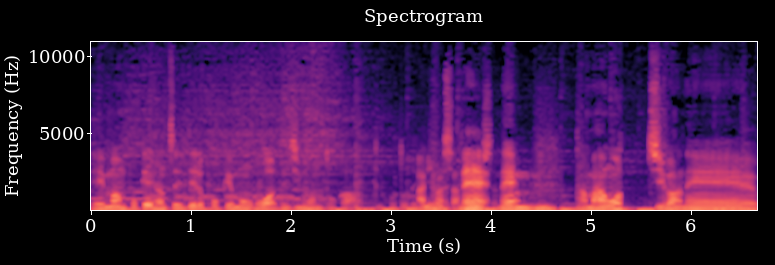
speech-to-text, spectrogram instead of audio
えーマンポケがついているポケモンオアデジモンとかということでありましたね。たまごっちはね、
